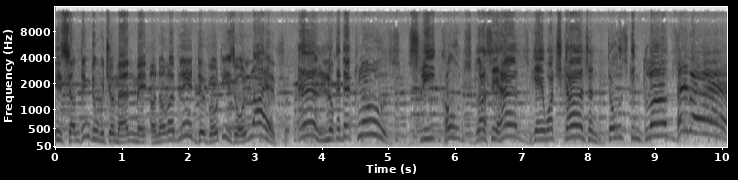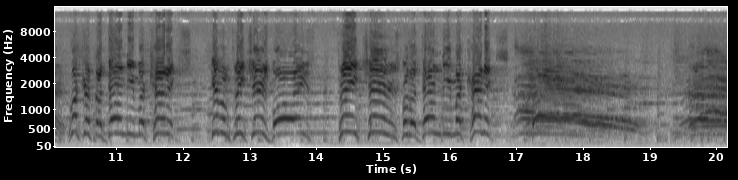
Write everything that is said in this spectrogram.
is something to which a man may honorably devote his whole life. And look at their clothes. Sleek coats, glossy hats, gay watch guards, and doeskin gloves. Hey there! Look at the dandy mechanics! Give them three cheers, boys! Three cheers for the dandy mechanics! The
